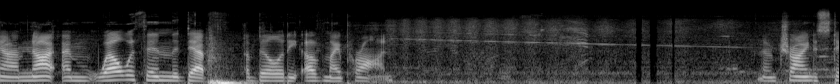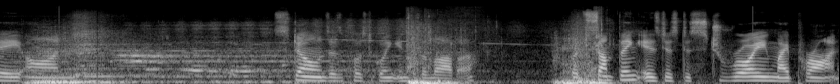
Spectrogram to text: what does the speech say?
Now I'm not, I'm well within the depth ability of my prawn. And I'm trying to stay on stones as opposed to going into the lava. But something is just destroying my prawn.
